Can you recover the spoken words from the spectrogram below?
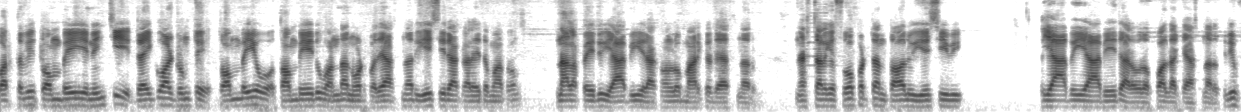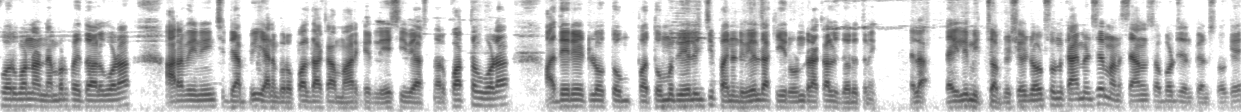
కొత్తవి తొంభై నుంచి డ్రై క్వాలిటీ ఉంటే తొంభై తొంభై ఐదు వంద నూట పది వేస్తున్నారు. ఏసీ రకాలు అయితే మాత్రం నలభై ఐదు యాభై రకంలో మార్కెట్ వేస్తున్నారు. నెక్స్ట్ అలాగే సూపర్ టెన్ తాలు ఏసీవి యాభై యాభై ఐదు అరవై రూపాయల దాకా వేస్తున్నారు. Three four one number five తాలు కూడా అరవై నుంచి డెబ్బై ఎనభై రూపాయల దాకా మార్కెట్లో ఏసీవి వేస్తున్నారు. కొత్తవి కూడా అదే రేట్లో తొమ్మిది వేలు నుంచి పన్నెండు వేలు దాకా ఈ రెండు రకాలు జరుగుతున్నాయి. ఇలా డైలీ మిచ్చు అప్డేట్. డౌట్స్ ఉన్న కామెంట్స్ మన ఛానల్ సపోర్ట్ చేయండి ఫ్రెండ్స్. ఓకే?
